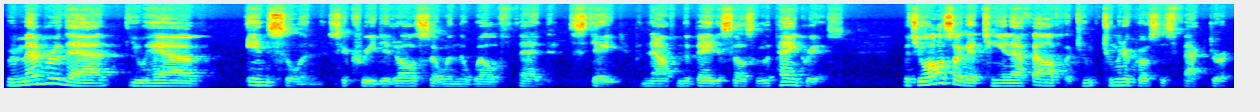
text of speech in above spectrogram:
Remember that you have insulin secreted also in the well fed state, but now from the beta cells of the pancreas. But you also get TNF alpha, tumor necrosis factor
